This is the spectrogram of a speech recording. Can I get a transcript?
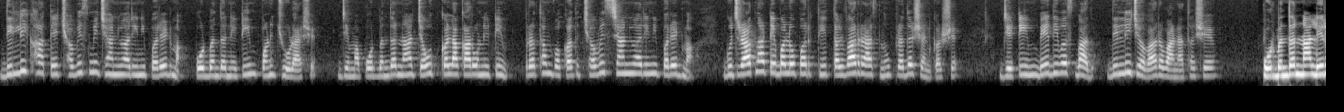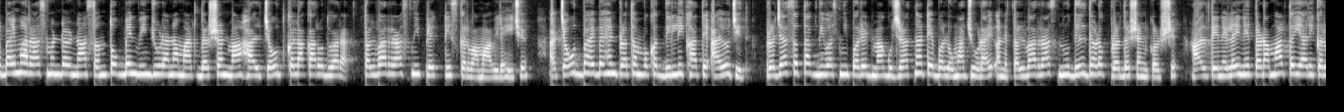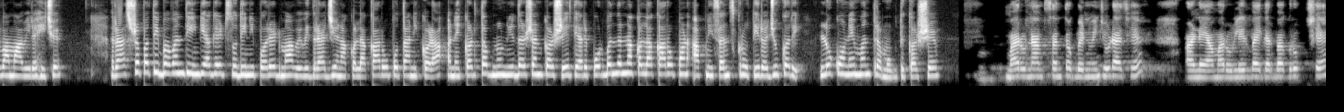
દિલ્હી ખાતે છવ્વીસમી જાન્યુઆરીની પરેડમાં પોરબંદરની ટીમ પણ જોડાશે. જેમાં પોરબંદરના ચૌદ કલાકારોની ટીમ પ્રથમ વખત છવ્વીસ જાન્યુઆરીની પરેડમાં ગુજરાતના ટેબલો પરથી તલવાર રાસનું પ્રદર્શન કરશે. જે ટીમ બે દિવસ બાદ દિલ્હી જવા રવાના થશે. પોરબંદરના લેરબાઈમાં રાસ મંડળના સંતોકબેન વિંજુડાના માર્ગદર્શનમાં હાલ ચૌદ કલાકારો દ્વારા તલવાર રાસની પ્રેક્ટિસ કરવામાં આવી રહી છે. આ ચૌદ ભાઈ બહેન પ્રથમ વખત દિલ્હી ખાતે આયોજિત પ્રજાસત્તાક દિવસની પરેડમાં ગુજરાતના ટેબલોમાં જોડાઈ અને તલવાર રાસનું દિલધડક પ્રદર્શન કરશે. હાલ તેને લઈને તડામાર તૈયારી કરવામાં આવી રહી છે. રાષ્ટ્રપતિ ભવનથી ઇન્ડિયા ગેટ સુધીની પરેડમાં વિવિધ રાજ્યના કલાકારો પોતાની કળા અને કર્તબનું નિદર્શન કરશે, ત્યારે પોરબંદરના કલાકારો પણ આપણી સંસ્કૃતિ રજૂ કરી લોકોને મંત્રમુગ્ધ કરશે. મારું નામ સંતોકબેન વિંજુડા છે અને અમારું લીરબાઈ ગરબા ગ્રુપ છે.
